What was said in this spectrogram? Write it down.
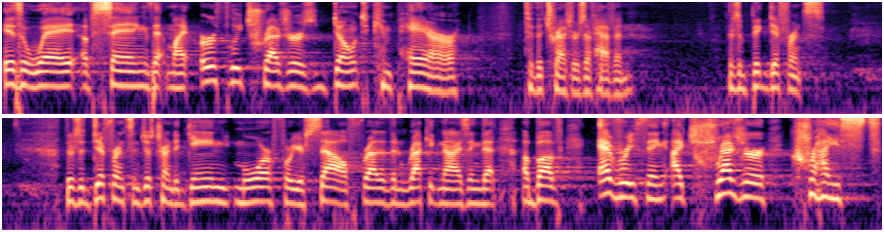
is a way of saying that my earthly treasures don't compare to the treasures of heaven. There's a big difference. There's a difference in just trying to gain more for yourself rather than recognizing that above everything, I treasure Christ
